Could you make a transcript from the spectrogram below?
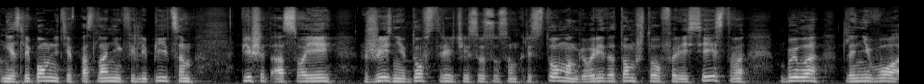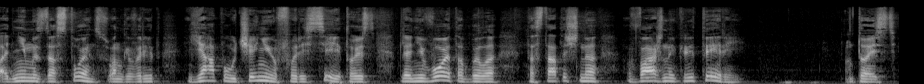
если помните, в послании к филиппийцам пишет о своей жизни до встречи с Иисусом Христом. Он говорит о том, что фарисейство было для него одним из достоинств. Он говорит, я по учению фарисей. То есть для него это было достаточно важный критерий. То есть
